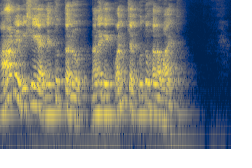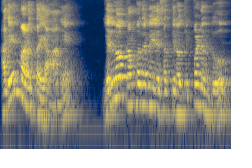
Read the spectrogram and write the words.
ಆನೆ ವಿಷಯ ಎತ್ತುತ್ತಲೂ ನನಗೆ ಕೊಂಚ ಕುತೂಹಲವಾಯಿತು. ಅದೇನ್ ಮಾಡುತ್ತಯ್ಯ ಆನೆ? ಎಲ್ಲೋ ಕಂಬದ ಮೇಲೆ ಸತ್ತಿರೋ ತಿಪ್ಪಣ್ಣನಿಗೂ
